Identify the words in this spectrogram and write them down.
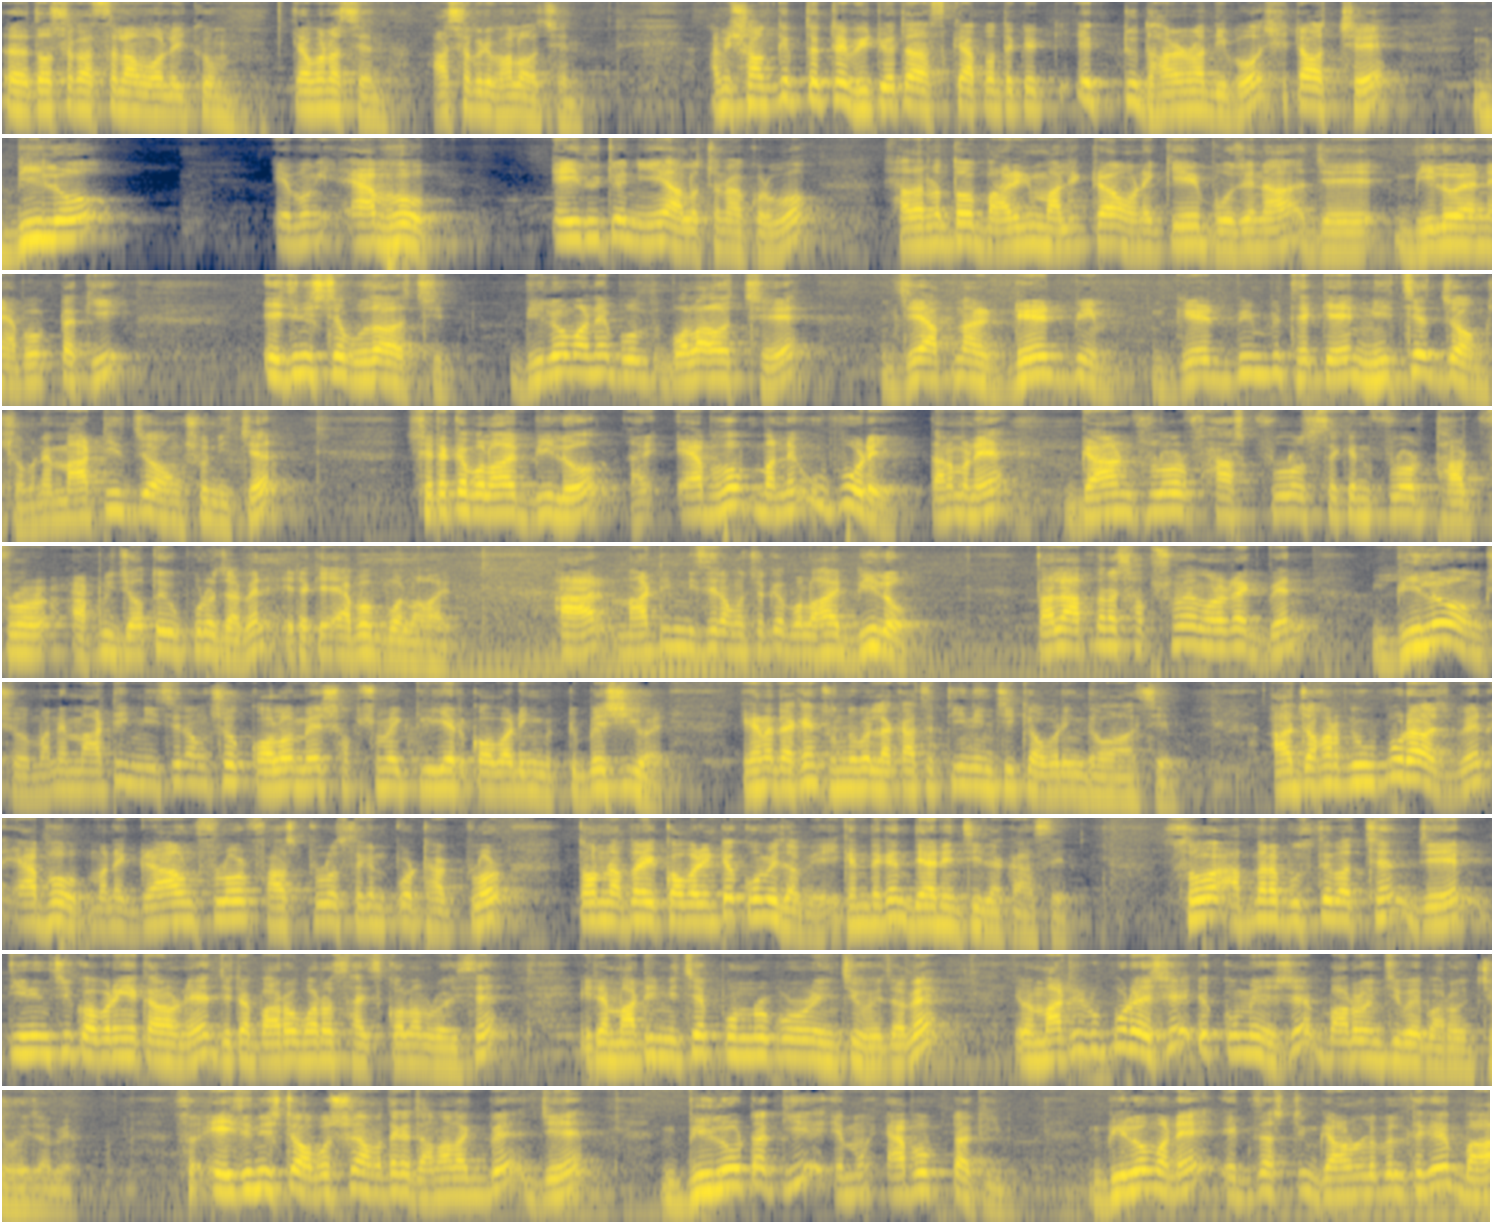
দর্শক, আসসালামু আলাইকুম। কেমন আছেন? আশা করি ভালো আছেন। আমি সংক্ষিপ্ত একটা ভিডিওতে আজকে আপনাদেরকে একটু ধারণা দিব, সেটা হচ্ছে বিলো এবং অ্যাভোভ, এই দুটো নিয়ে আলোচনা করব। সাধারণত বাড়ির মালিকরা অনেকে বোঝে না যে বিলো অ্যান্ড অ্যাভোভটা কি। এই জিনিসটা বোঝা উচিত। বিলো মানে বল- হচ্ছে যে আপনার গ্রেড বিম গ্রেট বিম থেকে নিচের যে অংশ মানে মাটির যে অংশ নিচের সেটাকে বলা হয় বিলো আর অ্যাভোভ মানে উপরে, তার মানে ground floor first floor second floor third floor আপনি যতই উপরে যাবেন, এটাকে অ্যাভোভ বলা হয়। আর মাটির নিচের অংশকে বলা হয় বিলো তাহলে আপনারা সবসময় মনে রাখবেন বিলো অংশ মানে মাটির নিচের অংশ কলমে সবসময় ক্লিয়ার কভারিং একটু বেশি হয়। এখানে দেখেন সুন্দরভাবে লেখা আছে, তিন ইঞ্চি কভারিং দেওয়া আছে। আর যখন আপনি উপরে আসবেন অ্যাভোভ মানে ground floor first floor second floor third floor তখন আপনার এই কভারিংটা কমে যাবে। এখানে দেখেন দেড় ইঞ্চি লেখা আছে। সো আপনারা বুঝতে পারছেন যে তিন ইঞ্চি কভারিংয়ের কারণে যেটা বারো বারো সাইজ কলম রয়েছে, এটা মাটির নিচে পনেরো পনেরো ইঞ্চি হয়ে যাবে। এবার মাটির উপরে এসে এটা কমে এসে বারো ইঞ্চি বাই বারো ইঞ্চি হয়ে যাবে। সো এই জিনিসটা অবশ্যই আমাদেরকে জানা লাগবে যে বিলোটা কি এবং অ্যাবভটা কি। বিলো মানে এক্সাস্টিং গ্রাউন্ড লেভেল থেকে বা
